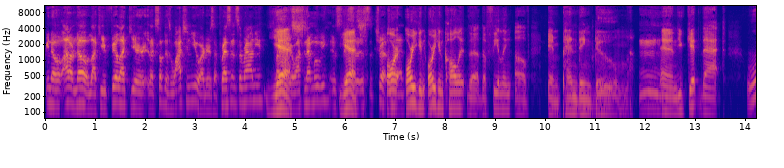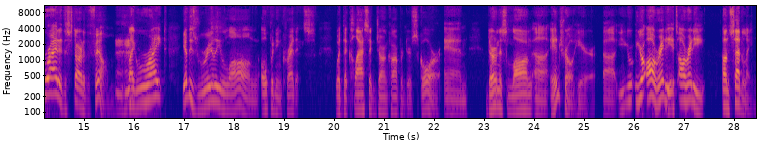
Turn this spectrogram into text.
you know, I don't know, like you feel like you're like something's watching you, or there's a presence around you. Yes, like you're watching that movie. It's, yes, it's, it's a trip. or man. or you can or you can call it the the feeling of impending doom, Mm, and you get that right at the start of the film, mhm. like right. You have these really long opening credits with the classic John Carpenter score, and during this long uh, intro here, uh, you, you're already it's already unsettling.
